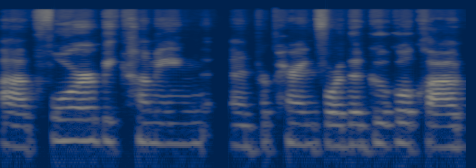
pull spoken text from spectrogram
uh, for becoming and preparing for the Google Cloud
